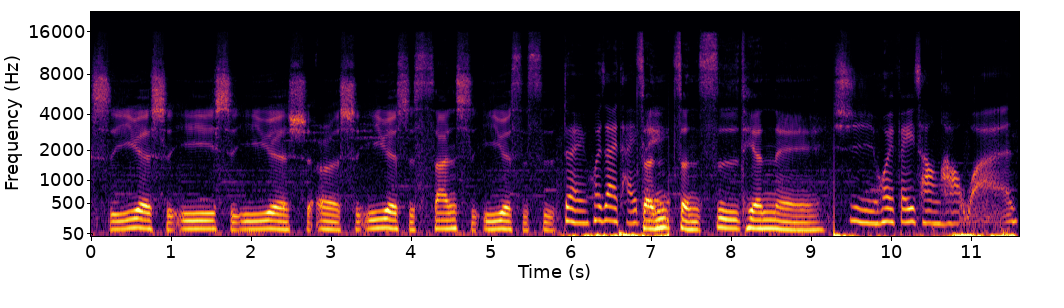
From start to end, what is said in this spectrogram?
十一月十一、十一月十二、十一月十三、十一月十四。对，会在台北。整整四天呢。是会非常好玩。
